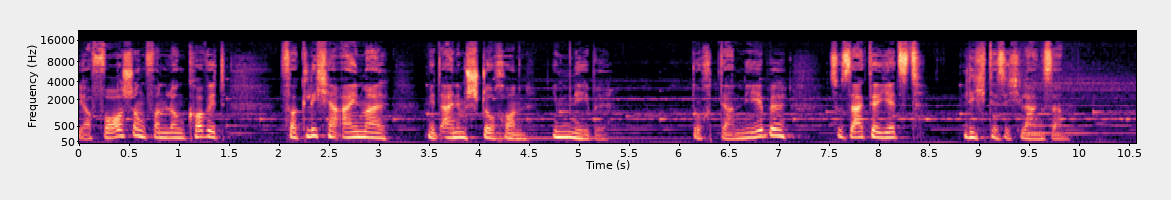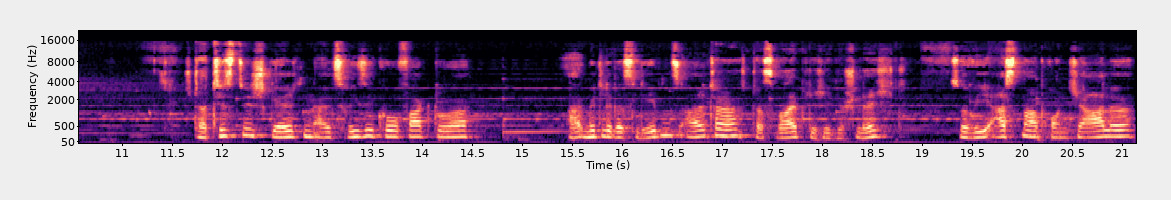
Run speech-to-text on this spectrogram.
Die Erforschung von Long-Covid verglich er einmal mit einem Stochern im Nebel. Doch der Nebel, so sagt er jetzt, lichte sich langsam. Statistisch gelten als Risikofaktor mittleres Lebensalter, das weibliche Geschlecht sowie Asthma bronchiale,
